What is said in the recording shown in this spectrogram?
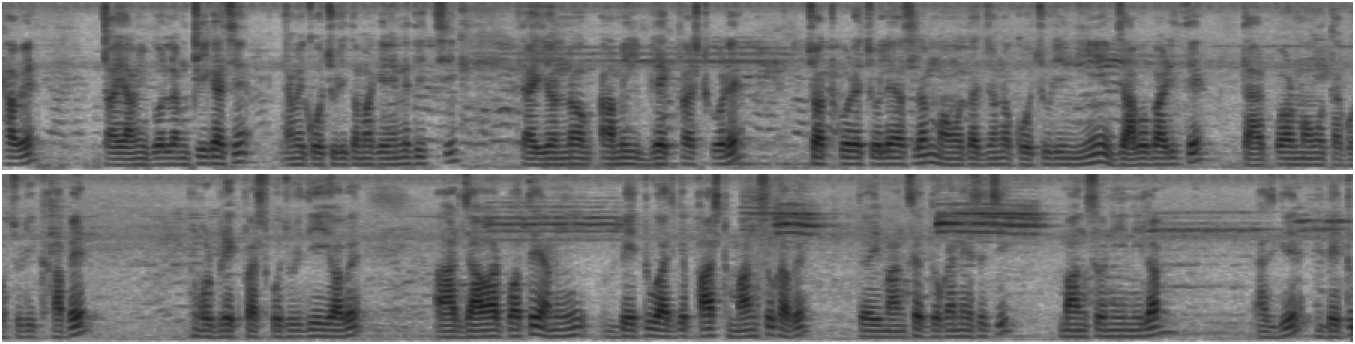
খাবে। তাই আমি বললাম ঠিক আছে আমি কচুরি তোমাকে এনে দিচ্ছি। তাই জন্য আমি ব্রেকফাস্ট করে চট করে চলে আসলাম মমতার জন্য কচুরি নিয়ে যাব বাড়িতে। তারপর মমতা কচুরি খাবে। ওর ব্রেকফাস্ট কচুরি দিয়েই হবে। আর যাওয়ার পথে আমি বেটু আজকে ফার্স্ট মাংস খাবে। তো এই মাংসের দোকানে এসেছি। মাংস নিয়ে নিলাম। আজকে বেটু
